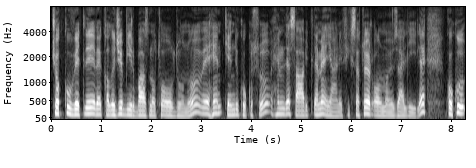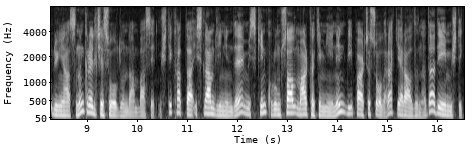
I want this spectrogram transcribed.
Çok kuvvetli ve kalıcı bir baz notu olduğunu ve hem kendi kokusu hem de sabitleme yani fiksatör olma özelliğiyle koku dünyasının kraliçesi olduğundan bahsetmiştik. Hatta İslam dininde miskin kurumsal marka kimliğinin bir parçası olarak yer aldığına da değinmiştik.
